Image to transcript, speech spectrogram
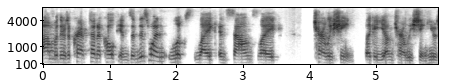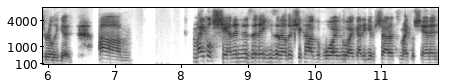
Um, but there's a crap ton of Culkins, and this one looks like and sounds like Charlie Sheen, like a young Charlie Sheen. He was really good. Um, Michael Shannon is in it. He's another Chicago boy who I got to give a shout out to Michael Shannon.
